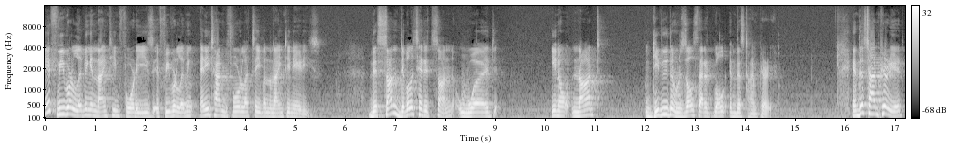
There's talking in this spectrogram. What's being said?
If we were living in 1940s, if we were living any time before, let's say even the 1980s, this sun, debilitated sun, would, you know, not give you the results that it will in this time period. In this time period,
